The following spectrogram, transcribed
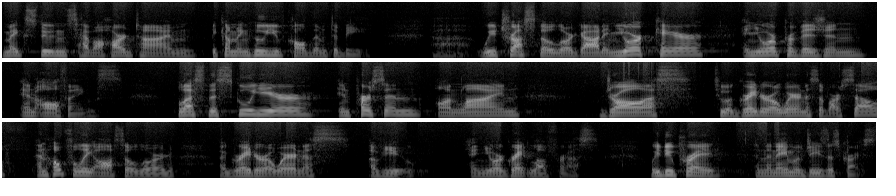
makes students have a hard time becoming who you've called them to be. Uh, we trust, though, Lord God, in your care and your provision in all things. Bless this school year in person, online. Draw us to a greater awareness of ourselves, and hopefully also, Lord, a greater awareness of you and your great love for us. We do pray in the name of Jesus Christ.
